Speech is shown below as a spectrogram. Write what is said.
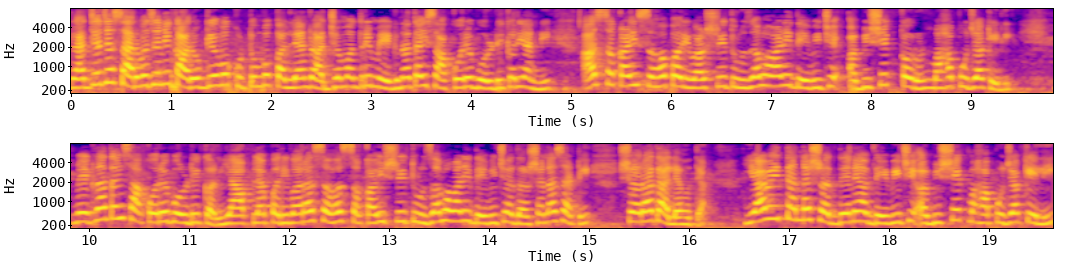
राज्याच्या सार्वजनिक आरोग्य व कुटुंब कल्याण राज्यमंत्री मेघनाताई साकोरे बोर्डीकर यांनी आज सकाळी सहपरिवार श्री तुळजाभवानी देवीचे अभिषेक करून महापूजा केली. मेघनाताई साकोरे बोर्डीकर या आपल्या परिवारासह सकाळी श्री तुळजाभवानी देवीच्या दर्शनासाठी शहरात आल्या होत्या. यावेळी त्यांना श्रद्धेने देवीची अभिषेक महापूजा केली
